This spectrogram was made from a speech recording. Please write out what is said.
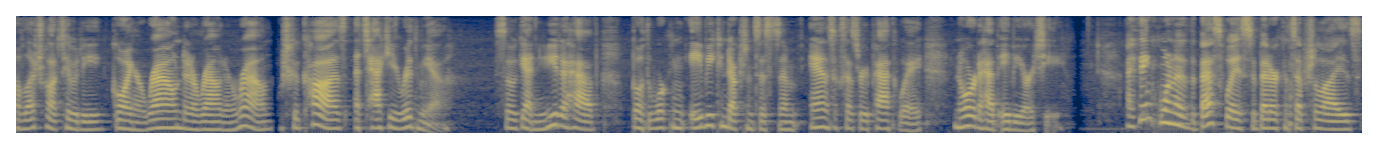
of electrical activity going around and around and around, which could cause a tachyarrhythmia. So again, you need to have both a working AV conduction system and an accessory pathway in order to have AVRT. I think one of the best ways to better conceptualize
